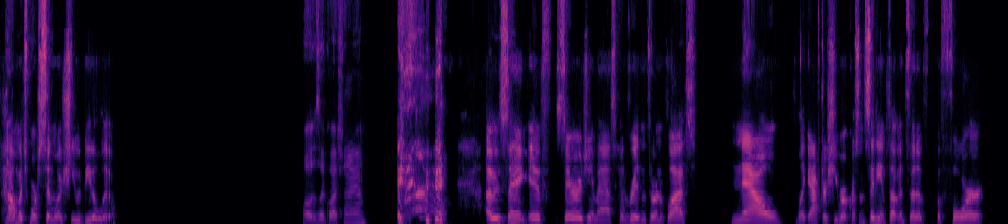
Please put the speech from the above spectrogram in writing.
How Yeah. much more similar she would be to Lou. What was the question again? I was saying if Sarah J. Maas had written Throne of Glass now, like after she wrote Crescent City and stuff, instead of before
